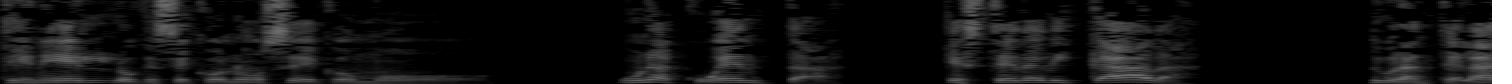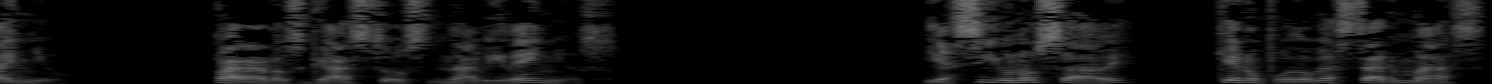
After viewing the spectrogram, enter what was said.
tener lo que se conoce como una cuenta que esté dedicada durante el año para los gastos navideños. Y así uno sabe que no puedo gastar más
